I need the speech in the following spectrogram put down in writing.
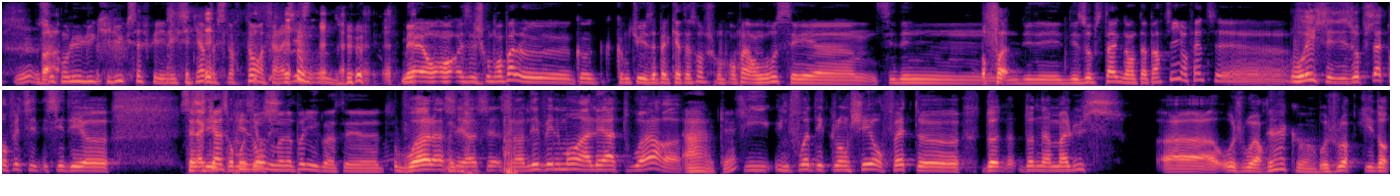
Ceux qui ont lu Lucky Luke savent que les Mexicains passent leur temps à faire la sieste. Mais en- en- je comprends pas le co- comme tu les appelles catastrophes. Je comprends pas. En gros, c'est euh, c'est des, Enfin- des des obstacles dans ta partie en fait. Euh, Oui, c'est des obstacles. En fait, c'est, c'est des. euh, c'est la case prison dire, du Monopoly quoi. C'est euh, Voilà, c'est, un- c'est, c'est un événement aléatoire. ah ok. qui, une fois déclenché, en fait, euh, donne, donne un malus à, aux joueurs. D'accord. Aux joueurs qui dans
